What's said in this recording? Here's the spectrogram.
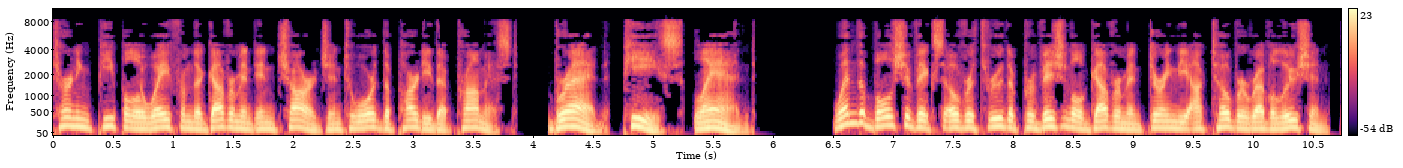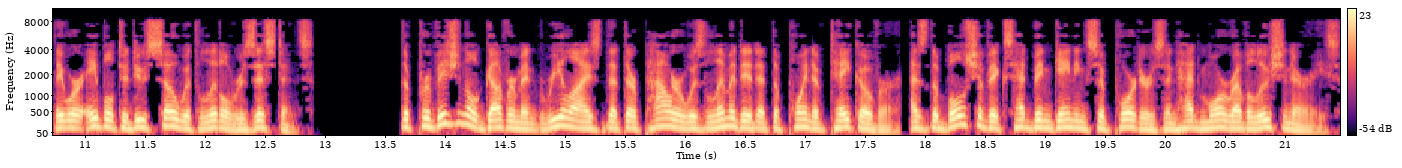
turning people away from the government in charge and toward the party that promised bread, peace, land, when the Bolsheviks overthrew the provisional government during the October Revolution, they were able to do so with little resistance. The provisional government realized that their power was limited at the point of takeover, as the Bolsheviks had been gaining supporters and had more revolutionaries.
